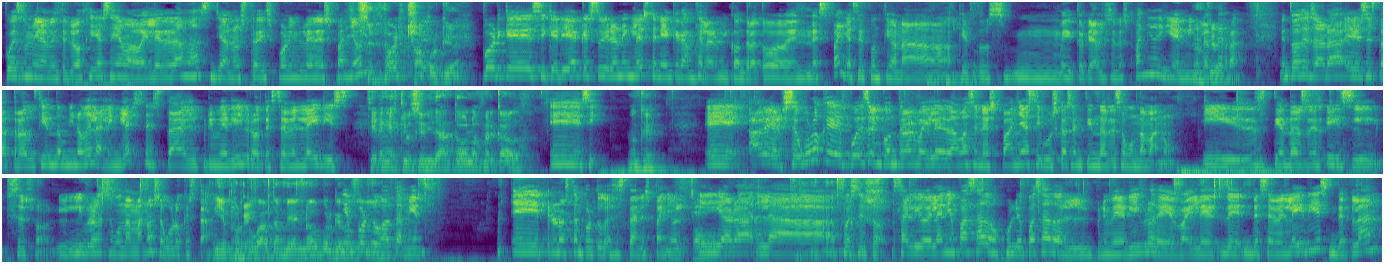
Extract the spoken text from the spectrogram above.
Pues mira, mi trilogía se llama Baile de Damas, ya no está disponible en español porque, Ah, ¿por qué? porque si quería que estuviera en inglés tenía que cancelar mi contrato en España, así funciona ciertos mm, editoriales en España y en Inglaterra. Entonces ahora eh, se está traduciendo mi novela al inglés, está el primer libro de Seven Ladies. ¿Tienen exclusividad en todos los mercados? Eh, sí, Ok. Eh, a ver, seguro que puedes encontrar baile de damas en España si buscas en tiendas de segunda mano. Y tiendas de. y eso, libros de segunda mano, seguro que está. Y en. Portugal también, ¿no? Porque Y en Portugal también. Eh, pero no está en portugués, está en español. Oh. Y ahora la. Pues eso, salió el año pasado, en julio pasado, el primer libro de baile de, de Seven Ladies, de plan.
